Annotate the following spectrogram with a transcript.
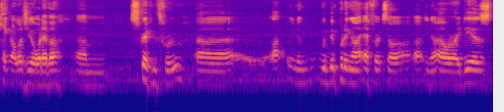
technology or whatever, um, scraping through. Uh, you know, we've been putting our efforts, our, you know, our ideas,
